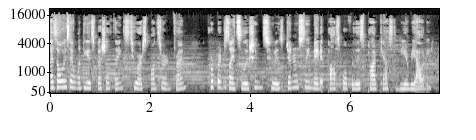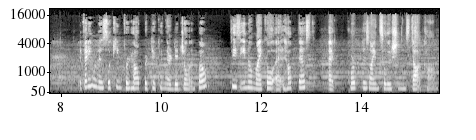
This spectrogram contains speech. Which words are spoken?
As always, I want to give special thanks to our sponsor and friend, Corporate Design Solutions, who has generously made it possible for this podcast to be a reality. If anyone is looking for help protecting their digital info, please email Michael at helpdesk at corpdesignsolutions.com.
